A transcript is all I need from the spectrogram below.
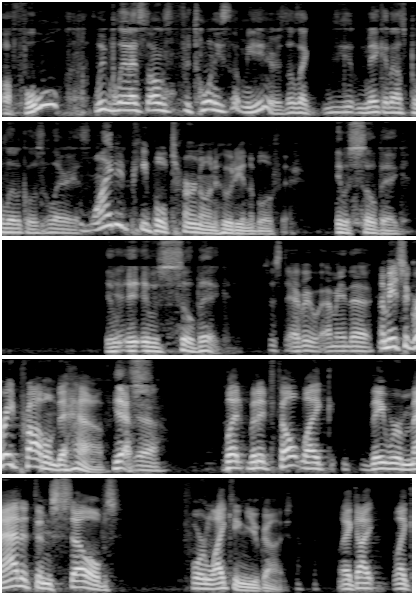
a fool? We've been playing that song for twenty something years. I was like, making us political is hilarious. Why did people turn on Hootie and the Blowfish? It was so big. It, it, it was so big. Just everywhere. I mean, the I mean, it's a great problem to have. Yes. yeah. But but it felt like they were mad at themselves for liking you guys. Like I like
